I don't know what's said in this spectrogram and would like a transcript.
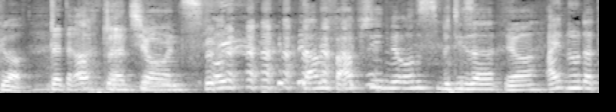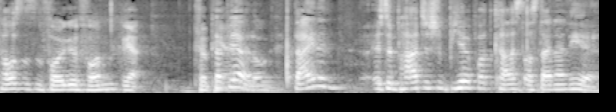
genau. Der Drachtler Jones. Und damit verabschieden wir uns mit dieser Ja. 100.000. Folge von Ja. Verperlung. Deinen sympathischen Bier-Podcast aus deiner Nähe.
